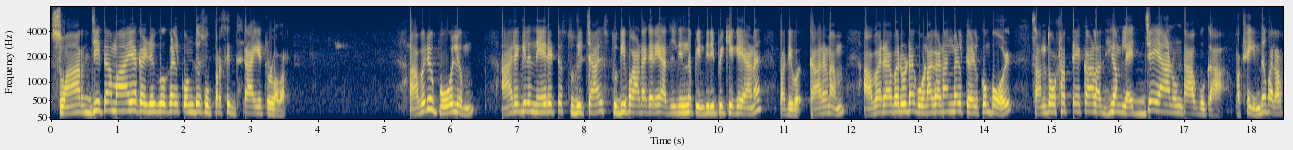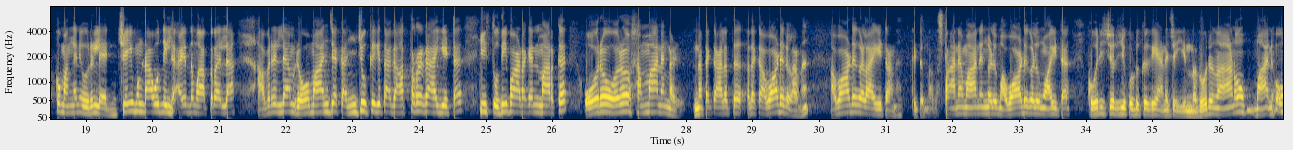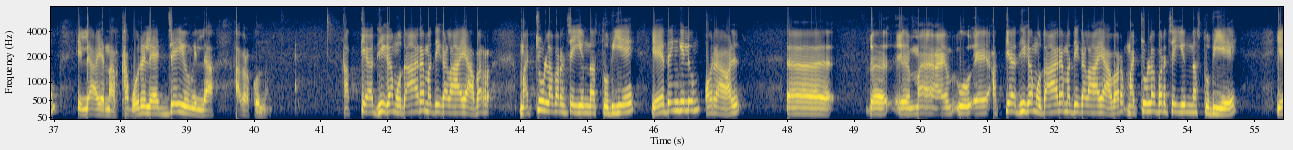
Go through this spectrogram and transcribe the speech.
സ്വാർജിതമായ കഴിവുകൾ കൊണ്ട് സുപ്രസിദ്ധരായിട്ടുള്ളവർ. അവർ പോലും ആരെങ്കിലും നേരിട്ട് സ്തുതിച്ചാൽ സ്തുതി പാഠകരെ അതിൽ നിന്ന് പിന്തിരിപ്പിക്കുകയാണ് പതിവ്. കാരണം അവരവരുടെ ഗുണഗണങ്ങൾ കേൾക്കുമ്പോൾ സന്തോഷത്തെക്കാൾ അധികം ലജ്ജയാണ് ഉണ്ടാവുക പക്ഷെ ഇന്ന് പലർക്കും അങ്ങനെ ഒരു ലജ്ജയും ഉണ്ടാവുന്നില്ല എന്ന് മാത്രമല്ല അവരെല്ലാം രോമാഞ്ച കഞ്ചുക്കിത ഗാത്രരായിട്ട് ഈ സ്തുതി പാഠകന്മാർക്ക് ഓരോ ഓരോ സമ്മാനങ്ങൾ. ഇന്നത്തെ കാലത്ത് അതൊക്കെ അവാർഡുകളാണ്. അവാർഡുകളായിട്ടാണ് കിട്ടുന്നത്. സ്ഥാനമാനങ്ങളും അവാർഡുകളുമായിട്ട് കോരിച്ചൊരിഞ്ഞ് കൊടുക്കുകയാണ് ചെയ്യുന്നത്. ഒരു നാണവും മാനവും ഇല്ല എന്നർത്ഥം. ഒരു ലജ്ജയുമില്ല അവർക്കൊന്നും. അത്യധികം ഉദാരമതികളായ അവർ മറ്റുള്ളവർ ചെയ്യുന്ന സ്തുതിയെ ഏതെങ്കിലും ഒരാൾ അത്യധികം ഉദാരമതികളായ അവർ മറ്റുള്ളവർ ചെയ്യുന്ന സ്തുതിയെ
